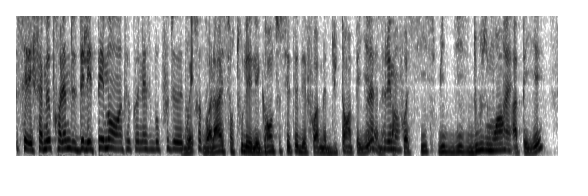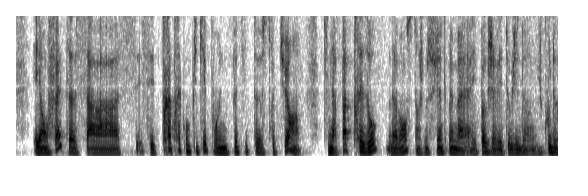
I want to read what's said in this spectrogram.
C'est les fameux problèmes de délai de paiement hein, que connaissent beaucoup d'entreprises. Oui, voilà, et surtout les, grandes sociétés, des fois, mettent du temps à payer. Elles mettent parfois 6, 8, 10, 12 mois à payer. Et en fait, ça, c'est très très compliqué pour une petite structure qui n'a pas de trésor d'avance. Je me souviens que même à l'époque, j'avais été obligé de, du coup de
